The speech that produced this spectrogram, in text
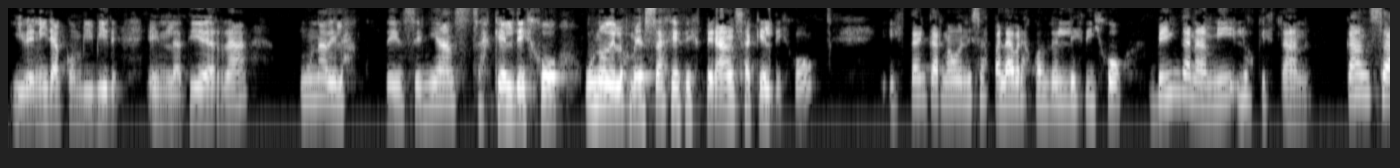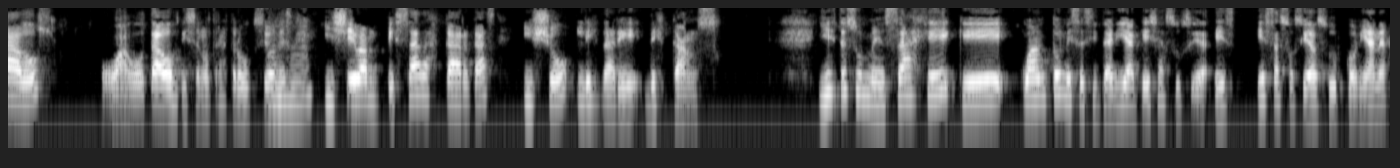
y venir a convivir en la tierra, una de las enseñanzas que él dejó, uno de los mensajes de esperanza que él dejó, está encarnado en esas palabras cuando él les dijo, vengan a mí los que están cansados o agotados, dicen otras traducciones, y llevan pesadas cargas y yo les daré descanso. Y este es un mensaje que cuánto necesitaría aquella sociedad, es, esa sociedad surcoreana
